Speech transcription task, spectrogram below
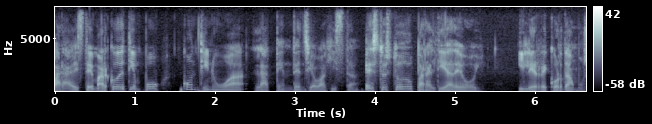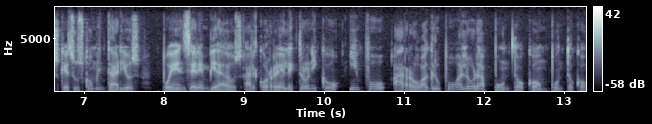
Para este marco de tiempo continúa la tendencia bajista. Esto es todo para el día de hoy y le recordamos que sus comentarios pueden ser enviados al correo electrónico info.grupovalora.com.co.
